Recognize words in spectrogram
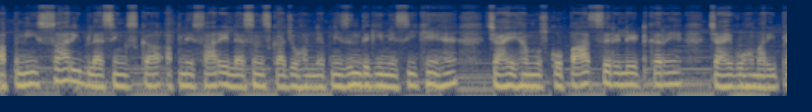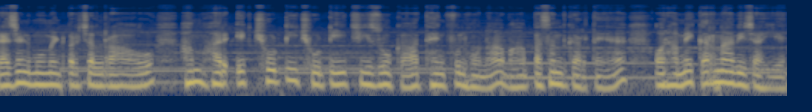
अपनी सारी ब्लेसिंग्स का, अपने सारे लेसन्स का जो हमने अपनी ज़िंदगी में सीखे हैं, चाहे हम उसको पास से रिलेट करें, चाहे वो हमारी प्रेजेंट मोमेंट पर चल रहा हो, हम हर एक छोटी छोटी चीज़ों का थैंकफुल होना वहाँ पसंद करते हैं और हमें करना भी चाहिए।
